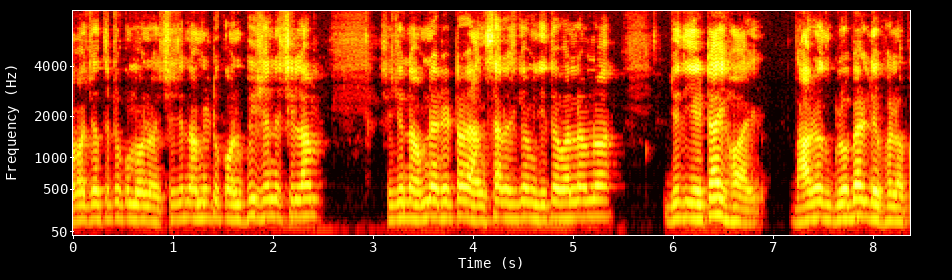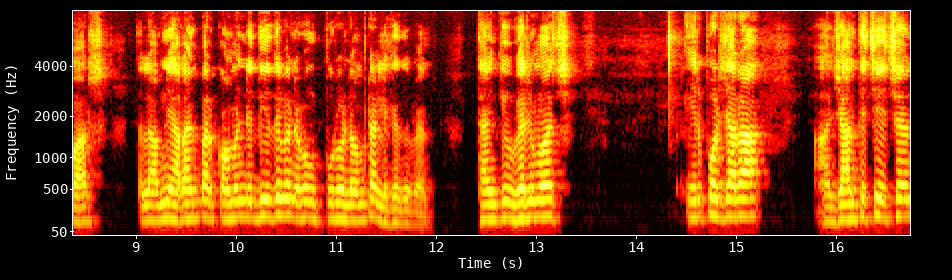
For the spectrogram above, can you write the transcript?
আমার যতটুকু মনে হয়। সেই জন্য আমি একটু কনফিউশনে ছিলাম সেই জন্য আপনার এটার অ্যান্সার আজকে আমি দিতে পারলাম না। যদি এটাই হয়, ভারত গ্লোবাল ডেভেলপার্স, তাহলে আপনি আর একবার কমেন্টে দিয়ে দেবেন এবং পুরো নামটা লিখে দেবেন। থ্যাংক ইউ ভেরি মাচ এরপর যারা জানতে চেয়েছেন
